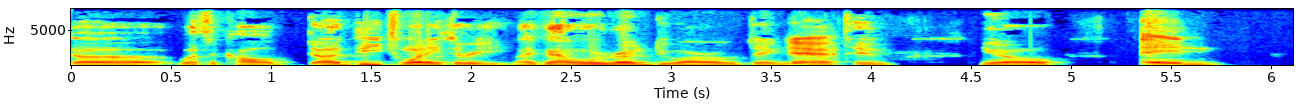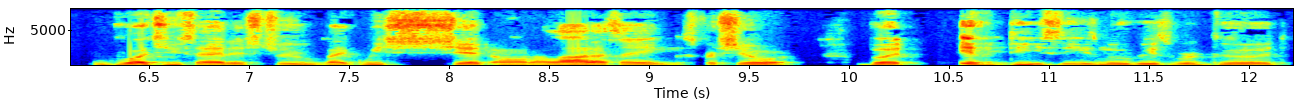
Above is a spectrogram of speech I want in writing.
uh what's it called uh, D twenty three. Like oh, we're gonna do our own thing yeah. now too, you know. And what you said is true. Like we shit on a lot of things for sure, but if DC's movies were good,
